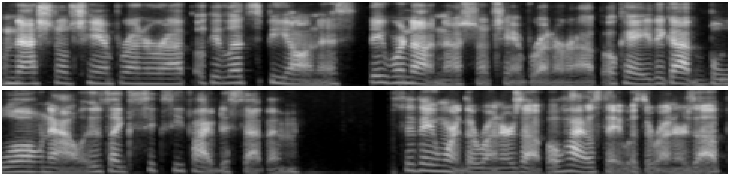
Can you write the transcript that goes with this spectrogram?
national champ runner up. Okay, let's be honest. They were not national champ runner up. Okay, they got blown out. It was like 65 to 7. So they weren't the runners up. Ohio State was the runners up.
